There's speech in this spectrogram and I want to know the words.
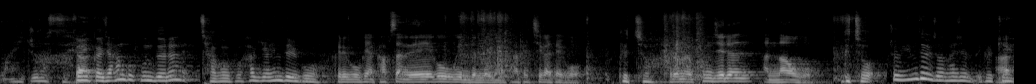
많이 줄었어요. 그러니까 이제 한국 분들은 작업을 하기가 힘들고 그리고 그냥 값싼 외국인들로 그냥 다 배치가 되고, 그쵸, 그러면 품질은 안 나오고, 그쵸. 좀 힘들죠 사실 그렇게 아,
